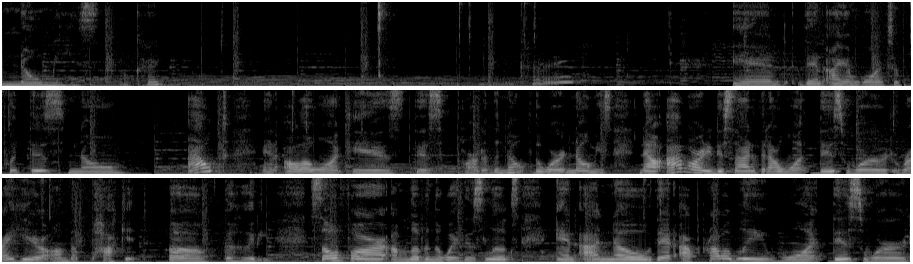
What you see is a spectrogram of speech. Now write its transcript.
gnomies. Okay. Okay. And then I am going to put this gnome out and all I want is this part of the note, the word gnomies. Now I've already decided that I want this word right here on the pocket of the hoodie. So far I'm loving the way this looks and I know that I probably want this word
